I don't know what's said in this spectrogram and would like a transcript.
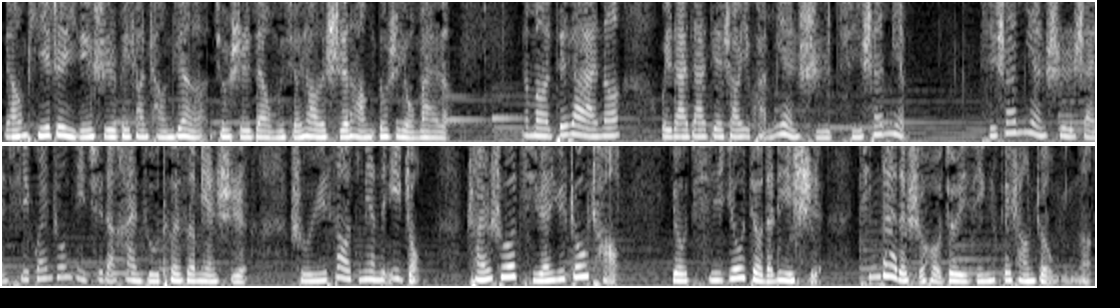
凉皮这已经是非常常见了，就是在我们学校的食堂都是有卖的。那么接下来呢，为大家介绍一款面食——岐山面。岐山面是陕西关中地区的汉族特色面食，属于臊子面的一种。传说起源于周朝，有其悠久的历史，清代的时候就已经非常有名了。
